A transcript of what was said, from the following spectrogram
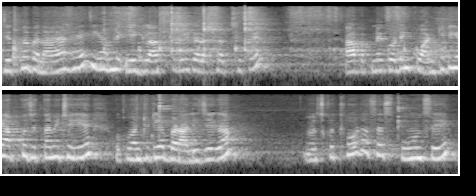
जितना बनाया है, ये हमने एक ग्लास के लिए करा था अच्छे से। आप अपने अकॉर्डिंग क्वांटिटी आपको जितना भी चाहिए, वो क्वांटिटी आप बढ़ा लीजिएगा। और उसको थोड़ा सा स्पून से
